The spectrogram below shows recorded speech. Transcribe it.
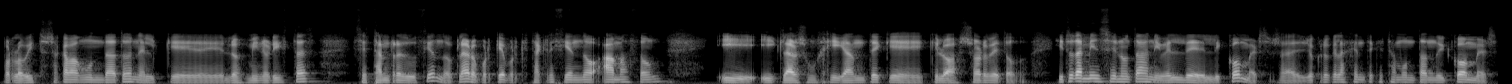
por lo visto sacaban un dato en el que los minoristas se están reduciendo, claro, ¿por qué? Porque está creciendo Amazon y, y claro, es un gigante que, que, lo absorbe todo. Y esto también se nota a nivel del e-commerce, o sea, yo creo que la gente que está montando e-commerce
